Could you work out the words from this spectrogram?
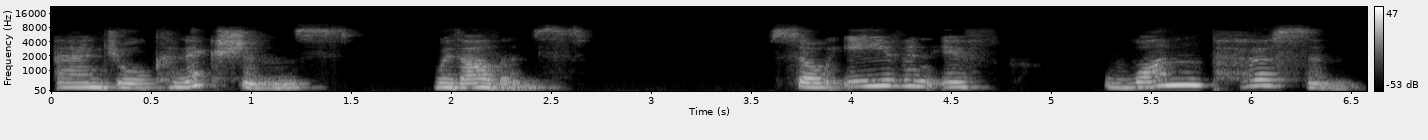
and your connections with others. So even if one person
